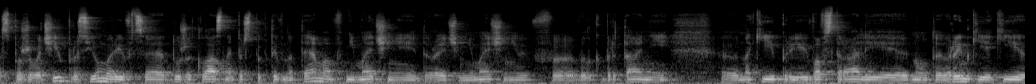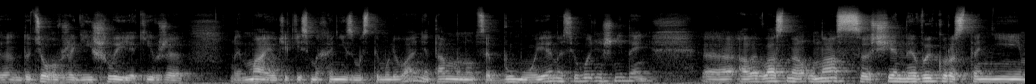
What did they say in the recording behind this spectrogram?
споживачів, просюмерів це дуже класна перспективна тема в Німеччині, до речі, в Німеччині, в Великобританії, е, на Кіпрі, в Австралії. Ну, те ринки, які до цього вже дійшли, які вже мають якісь механізми стимулювання, там ну, це бумує на сьогоднішній день. Е, Але власне у нас ще не використані.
